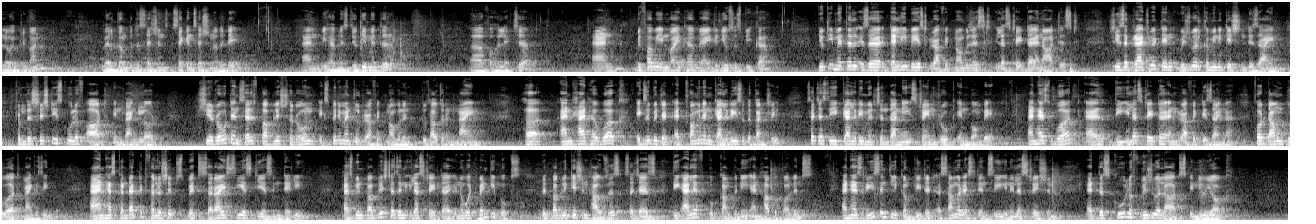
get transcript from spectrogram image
Hello everyone. Welcome to the session, second session of the day. And we have Ms. Dyuti Mittal uh, for her lecture. And before we invite her, may I introduce the speaker? Dyuti Mittal is a Delhi-based graphic novelist, illustrator and artist. She is a graduate in visual communication design from the Srishti School of Art in Bangalore. She wrote and self-published her own experimental graphic novel in 2009 her, and had her work exhibited at prominent galleries of the country, such as the Gallery Mirchandani Steinruecke in Bombay, and has worked as the illustrator and graphic designer for Down to Earth magazine, and has conducted fellowships with Sarai CSDS in Delhi, has been published as an illustrator in over 20 books with publication houses such as the Aleph Book Company and HarperCollins, and has recently completed a summer residency in illustration at the School of Visual Arts in New York.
